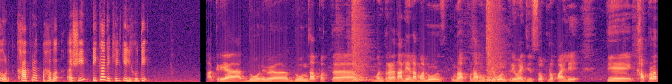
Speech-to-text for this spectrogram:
तोड खापरात पाहावं अशी टीका देखील केली होती. ठाकरे दोन वेळ दोनदा फक्त मंत्रालयात आलेला माणूस पुन्हा पुन्हा मुख्यमंत्री व्हायचे स्वप्न पाहिले. ते खापरात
